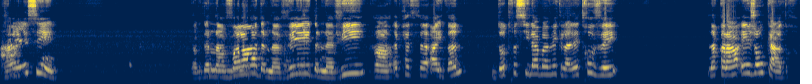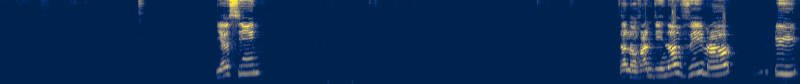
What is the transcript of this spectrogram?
ها ياسين donc Donc dana va, derna ve, darna vi, ha, ephatha. D'autres syllabes avec la lettre V. Nakara et j'en cadre. Alors, Andina, V ma U.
